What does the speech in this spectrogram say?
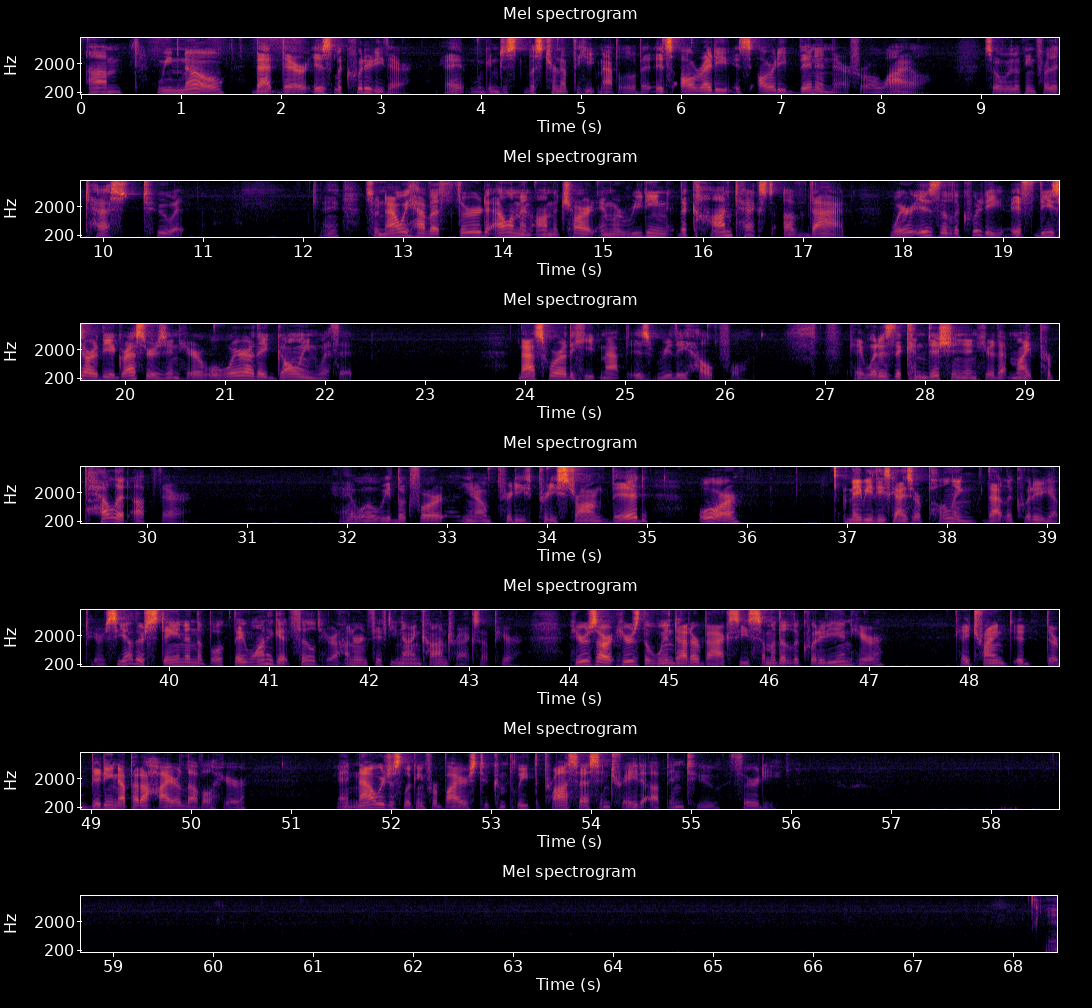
Um, we know that there is liquidity there. Okay we can just let's turn up the heat map a little bit. It's already it's already been in there for a while so we're looking for the test to it. Okay so now we have a third element on the chart and we're reading the context of that. Where is the liquidity? If these are the aggressors in here well where are they going with it? That's where the heat map is really helpful. Okay what is the condition in here that might propel it up there? Okay well we look for you know pretty pretty strong bid or maybe these guys are pulling that liquidity up here. See how they're staying in the book? They want to get filled here. 159 contracts up here. Here's our here's the wind at our back. See some of the liquidity in here. Okay trying to, they're bidding up at a higher level here. And now we're just looking for buyers to complete the process and trade up into 30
